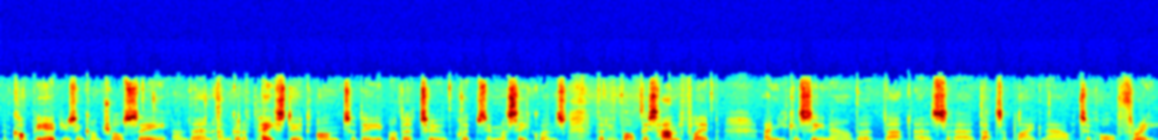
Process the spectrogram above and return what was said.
and copy it using Control C and then I'm going to paste it onto the other two clips in my sequence that involve this hand flip and you can see now that that as uh, that's applied now to all three.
